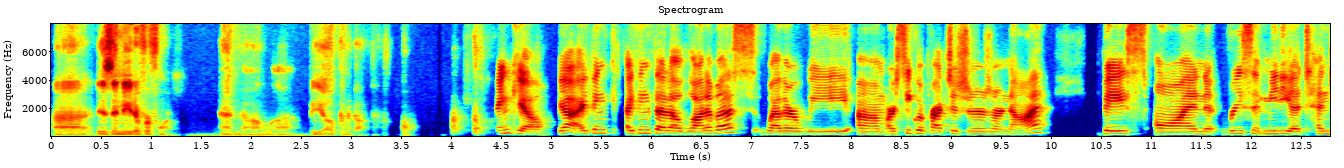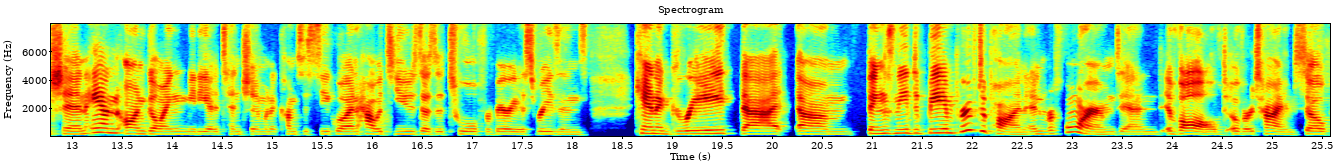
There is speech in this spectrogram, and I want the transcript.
uh, is in need of reform, and I'll uh, be open about that. Thank you. Yeah, I think I think that a lot of us, whether we um, are CEQA practitioners or not, based on recent media attention and ongoing media attention when it comes to CEQA and how it's used as a tool for various reasons, can agree that um, things need to be improved upon and reformed and evolved over time. So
